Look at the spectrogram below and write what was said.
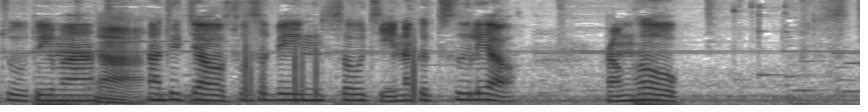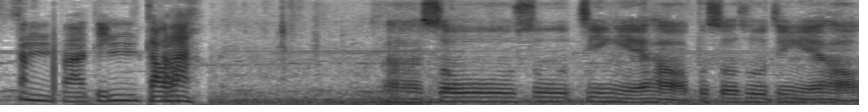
住，对吗？啊那就叫苏士斌收集那个资料，然后上法庭告他。呃，收赎金也好，不收赎金也好，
